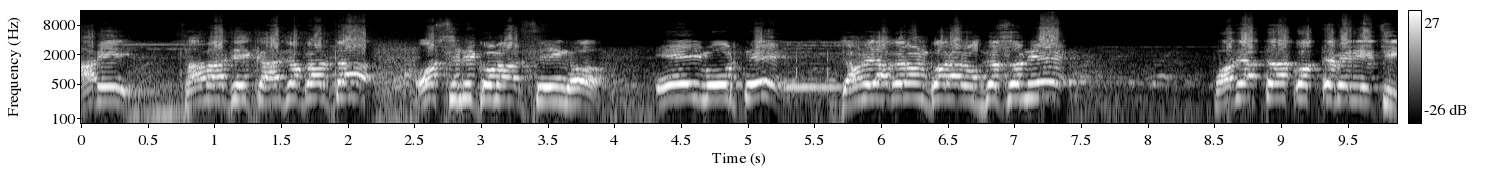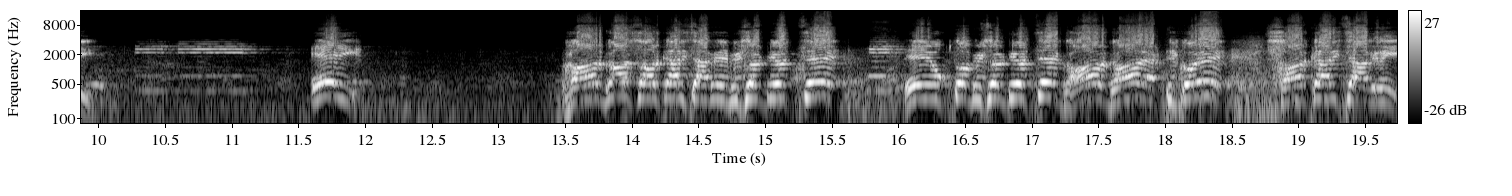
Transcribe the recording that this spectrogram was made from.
আমি সামাজিক কার্যকর্তা অশ্বিনী কুমার সিংহ। এই মুহূর্তে জনজাগরণ করার উদ্দেশ্য নিয়ে পদযাত্রা করতে বেরিয়েছি। এই ঘর ঘর সরকারি চাকরির বিষয়টি হচ্ছে, এই উক্ত বিষয়টি হচ্ছে ঘর ঘর একটি করে সরকারি চাকরি।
